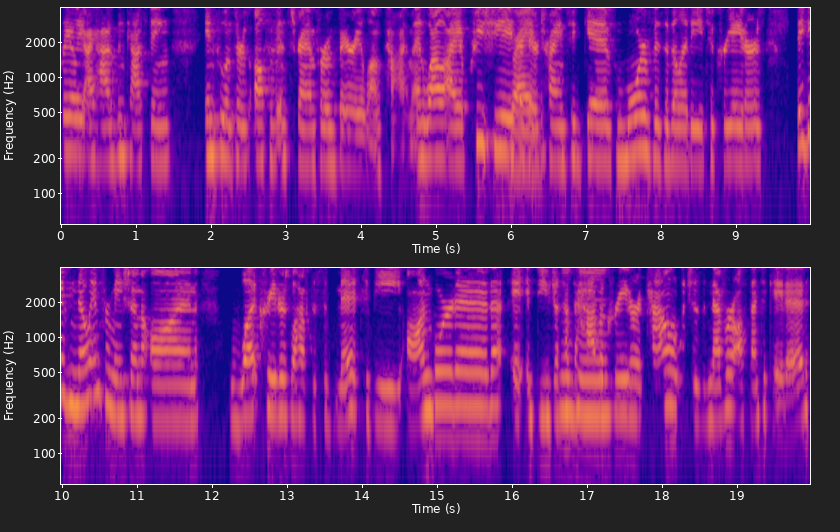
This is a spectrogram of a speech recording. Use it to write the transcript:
clearly I have been casting influencers off of Instagram for a very long time. And while I appreciate right. that they're trying to give more visibility to creators, they give no information on what creators will have to submit to be onboarded. It, do you just have mm-hmm. to have a mm-hmm. creator account, which is never authenticated?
